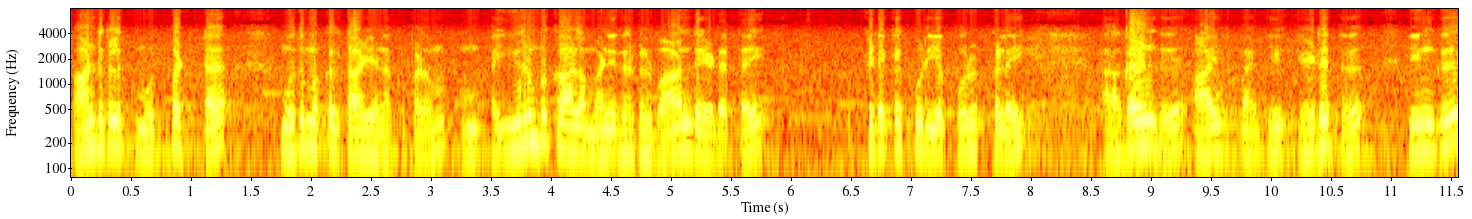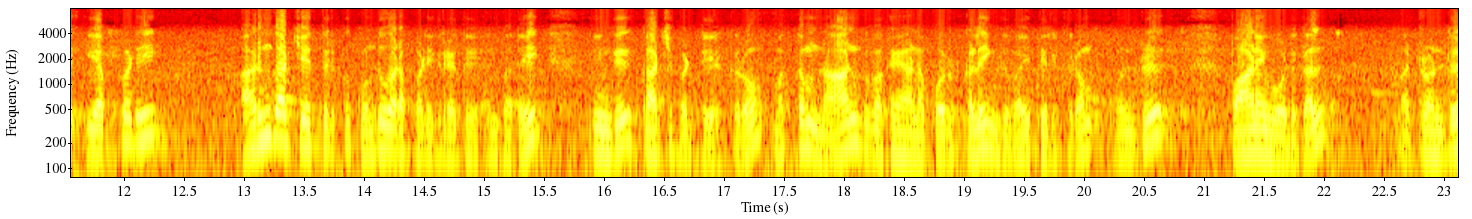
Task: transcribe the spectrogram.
ஆண்டுகளுக்கு முற்பட்ட முதுமக்கள் தாழ் எனப்படும் இரும்பு கால மனிதர்கள் வாழ்ந்த இடத்தை கிடைக்கக்கூடிய பொருட்களை அகழ்ந்து ஆய்வு பண்ணி எடுத்து இங்கு எப்படி அருங்காட்சியகத்திற்கு கொண்டு வரப்படுகிறது என்பதை இங்கு காட்சிப்படுத்தியிருக்கிறோம். மொத்தம் நான்கு வகையான பொருட்களை இங்கு வைத்திருக்கிறோம். ஒன்று பானை ஓடுகள் மற்றொன்று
